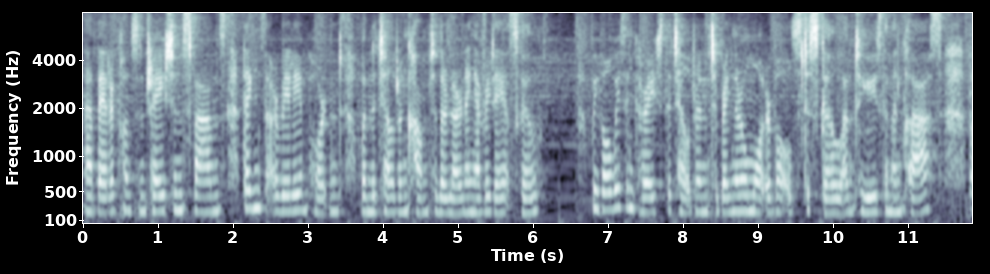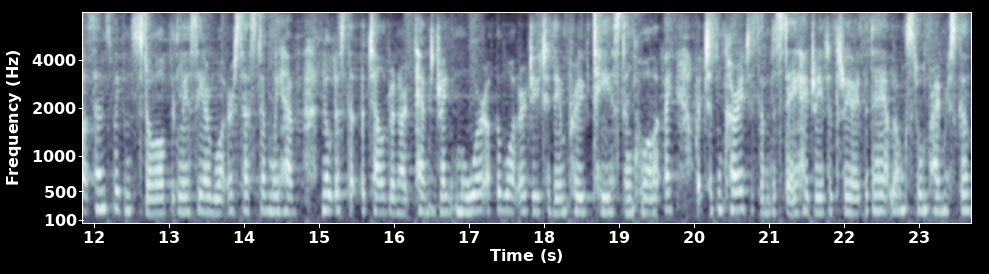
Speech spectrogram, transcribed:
uh, better concentration spans, things that are really important when the children come to their learning every day at school. We've always encouraged the children to bring their own water bottles to school and to use them in class, but since we've installed the Glacier water system, we have noticed that the children are, tend to drink more of the water due to the improved taste and quality, which encourages them to stay hydrated throughout the day at Longstone Primary School.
